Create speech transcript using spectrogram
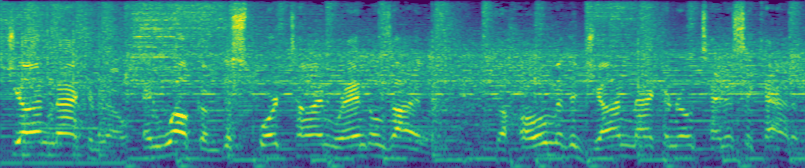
is John McEnroe, and welcome to Sportime Randall's Island, the home of the John McEnroe Tennis Academy.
